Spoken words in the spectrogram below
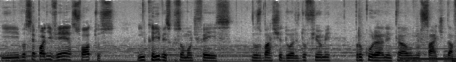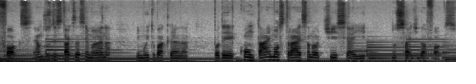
e você pode ver as fotos incríveis que o Somonte fez nos bastidores do filme, procurando então no site da Fox. É um dos destaques da semana e muito bacana poder contar e mostrar essa notícia aí no site da Fox.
